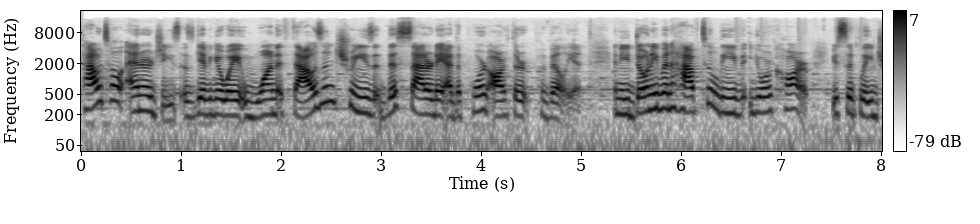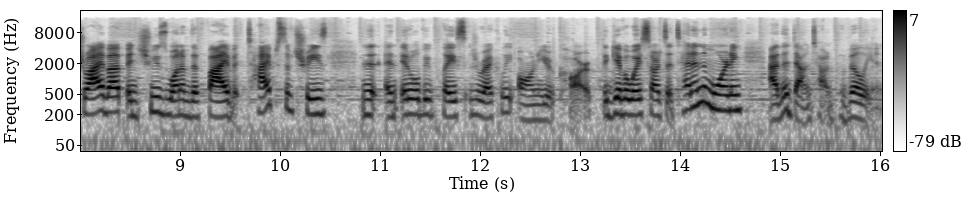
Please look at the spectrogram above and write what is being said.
TotalEnergies is giving away 1,000 trees this Saturday at the Port Arthur Pavilion. And you don't even have to leave your car. You simply drive up and choose one of the five types of trees and it will be placed directly on your car. The giveaway starts at 10 in the morning at the downtown pavilion.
